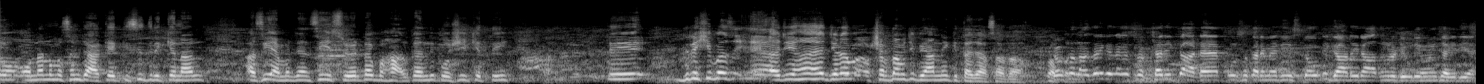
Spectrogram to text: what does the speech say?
ਉਹਨਾਂ ਨੂੰ ਸਮਝਾ ਕੇ ਕਿਸੇ ਤਰੀਕੇ ਨਾਲ ਅਸੀਂ ਐਮਰਜੈਂਸੀ ਸਵੇਰ ਤੱਕ ਬਹਾਲ ਕਰਨ ਦੀ ਕੋਸ਼ਿਸ਼ ਕੀਤੀ। ਤੇ ਦ੍ਰਿਸ਼ ਬਸ ਇਹ ਅਜਿਹਾ ਹੈ ਜਿਹੜਾ ਸ਼ਬਦਾਂ ਵਿੱਚ ਬਿਆਨ ਨਹੀਂ ਕੀਤਾ ਜਾ ਸਕਦਾ ਡਾਕਟਰ ਲੱਗਦਾ ਨਹੀਂ ਕਿ ਸੁਰੱਖਿਆ ਦੀ ਘਾਟ ਹੈ ਪੁਲਿਸ ਕਰਮੇ ਦੀ ਸਿਕਿਉਰਿਟੀ ਗਾਰਡ ਦੀ ਰਾਤ ਨੂੰ ਡਿਊਟੀ ਹੋਣੀ ਚਾਹੀਦੀ ਹੈ।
